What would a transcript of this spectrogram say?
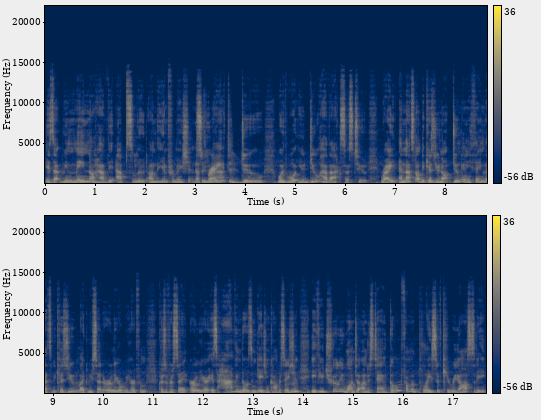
is that we may not have the absolute on the information. That's so you right. have to do with what you do have access to right? And that's not because you're not doing anything. That's because you like we said earlier we heard from christopher saying earlier is having those engaging conversation. Mm-hmm. if you truly want to understand go from a place of curiosity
